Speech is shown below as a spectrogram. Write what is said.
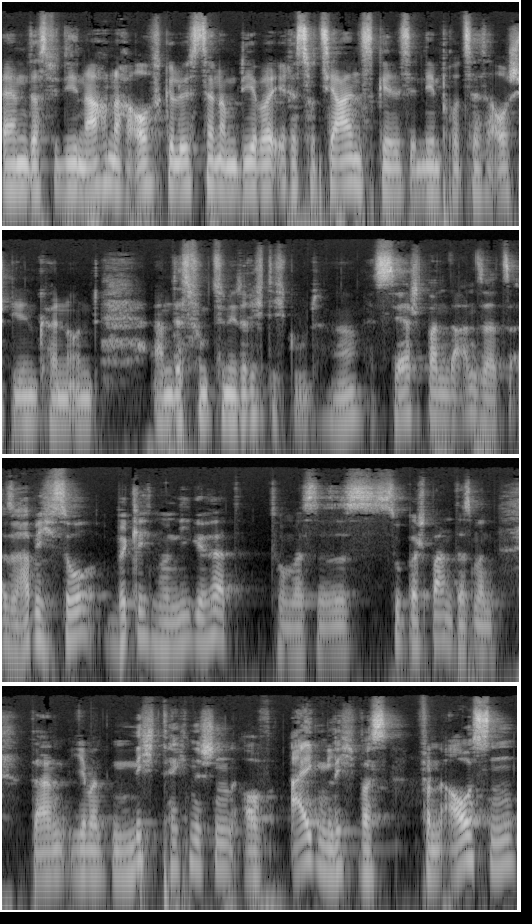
ähm, dass wir die nach und nach aufgelöst haben, um die aber ihre sozialen Skills in dem Prozess ausspielen können. Und ähm, das funktioniert richtig gut. Ja. Sehr spannender Ansatz. Also habe ich so wirklich noch nie gehört. Thomas. Das ist super spannend, dass man dann jemanden nicht technischen auf eigentlich was von außen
